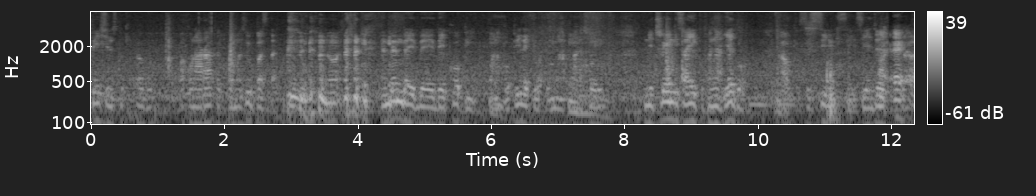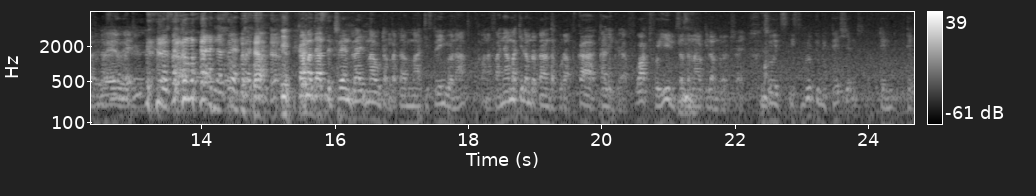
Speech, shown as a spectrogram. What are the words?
patience tu kidogo wako na haraka kwa ma superstar no? and then they, they, they copy wana copy ile kitu watu wengine wanafanya so ni trendy sahi kufanya yego go. okay, si, si, si, si enjoy Eh, wewe. kama that's the trend right now utapata artist wengi wana wanafanya ama kila mtu ataanza kurap ka calligraph. Worked for him? Sasa nao kila mtu anatry so it's it's good to be patient take,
